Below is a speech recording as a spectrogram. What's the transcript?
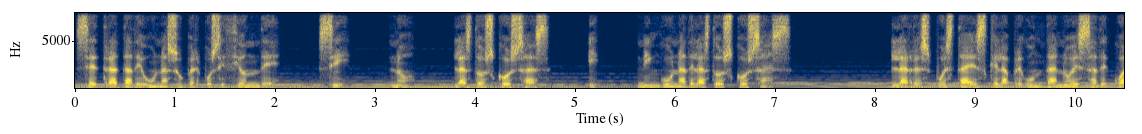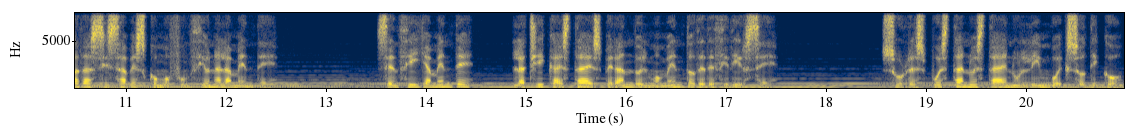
Se trata de una superposición de, sí, no, las dos cosas, y, ninguna de las dos cosas. La respuesta es que la pregunta no es adecuada si sabes cómo funciona la mente. Sencillamente, la chica está esperando el momento de decidirse. Su respuesta no está en un limbo exótico,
